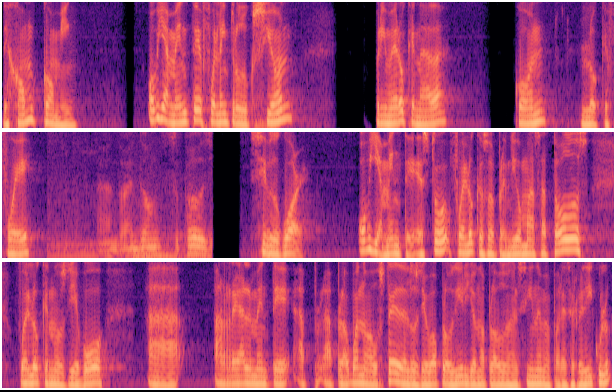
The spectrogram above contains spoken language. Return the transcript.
de Homecoming, obviamente fue la introducción, primero que nada, con lo que fue Civil War. Obviamente, esto fue lo que sorprendió más a todos, fue lo que nos llevó a, a realmente, bueno, a ustedes los llevó a aplaudir, yo no aplaudo en el cine, me parece ridículo,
